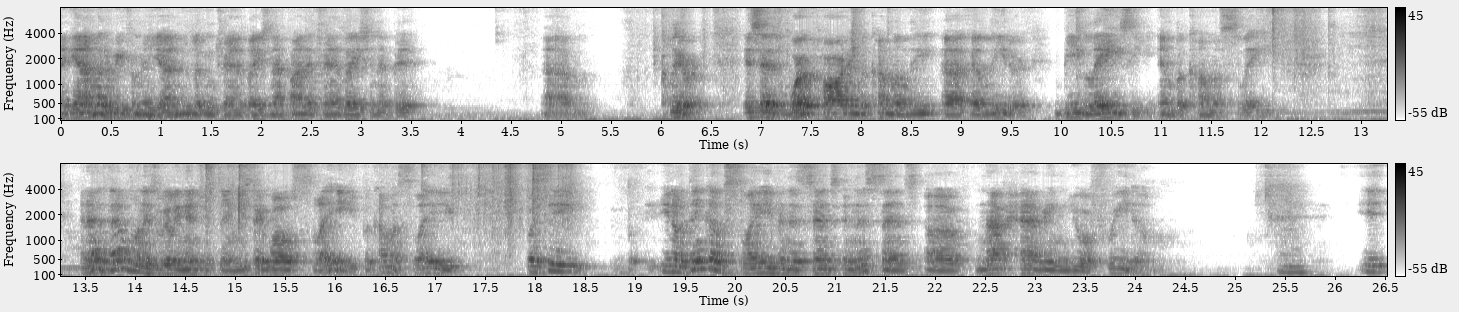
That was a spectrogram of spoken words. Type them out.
Again, I'm going to read from the uh, New Living Translation. I find the translation a bit um, clearer. It says, Work hard and become a, le- uh, a leader, be lazy and become a slave. And that, that one is really interesting. You say, well, slave, become a slave. But see, you know, think of slave in a sense, in this sense of not having your freedom. Mm. It,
